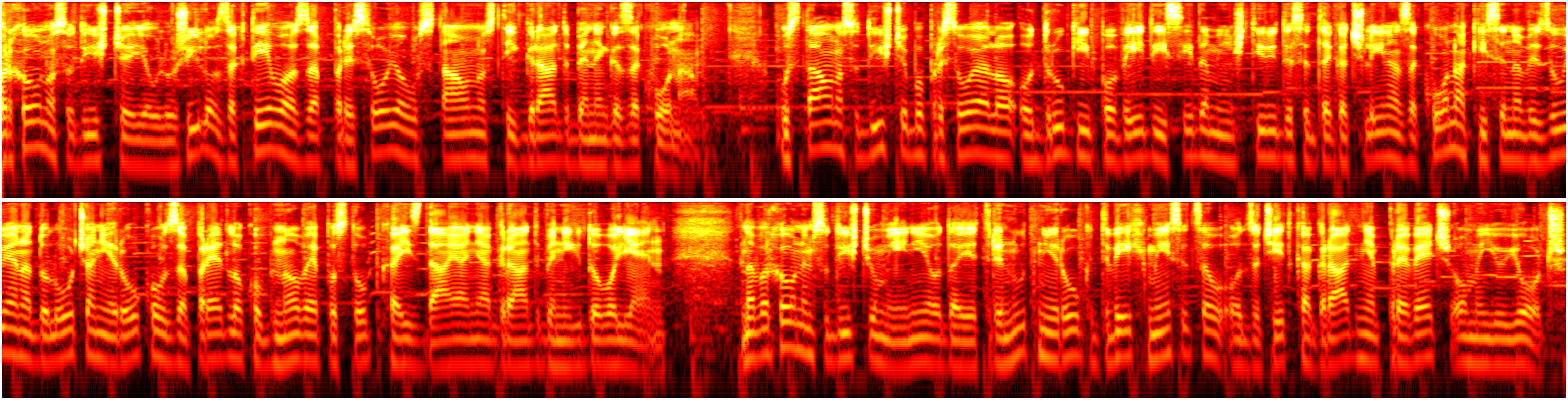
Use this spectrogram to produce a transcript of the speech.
Vrhovno sodišče je vložilo zahtevo za presojo ustavnosti gradbenega zakona. Ustavno sodišče bo presojalo o drugi povedi 47. člena zakona, ki se navezuje na določanje rokov za predlog obnove postopka izdajanja gradbenih dovoljenj. Na vrhovnem sodišču menijo, da je trenutni rok dveh mesecev od začetka gradnje preveč omejujoč.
